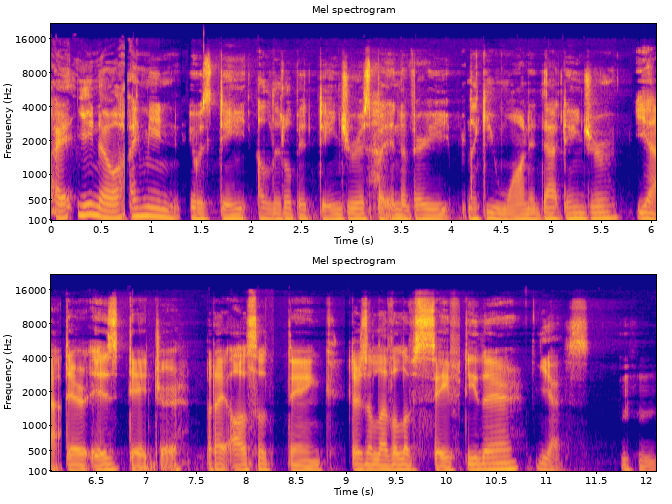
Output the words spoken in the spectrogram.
I, you know, I mean, it was da- a little bit dangerous, but in a very like you wanted that danger. yeah, there is danger, but I also think there's a level of safety there Yes. Mm-hmm.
